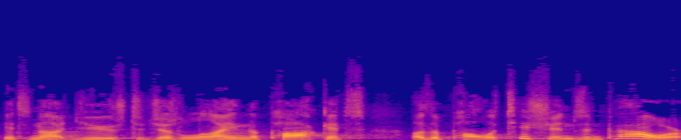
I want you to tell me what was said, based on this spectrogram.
It's not used to just line the pockets of the politicians in power.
